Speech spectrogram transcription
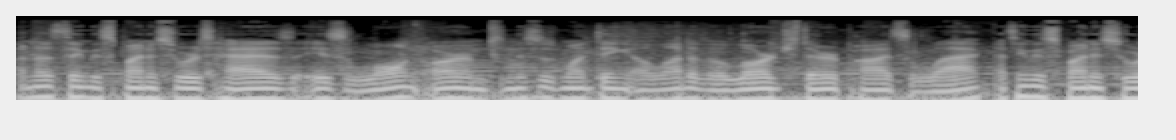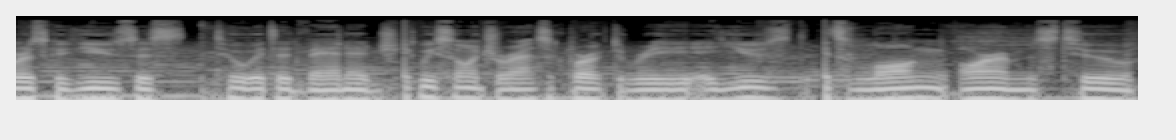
Another thing the Spinosaurus has is long arms, and this is one thing a lot of the large theropods lack. I think the Spinosaurus could use this to its advantage. Like we saw in Jurassic Park 3, it used its long arms to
